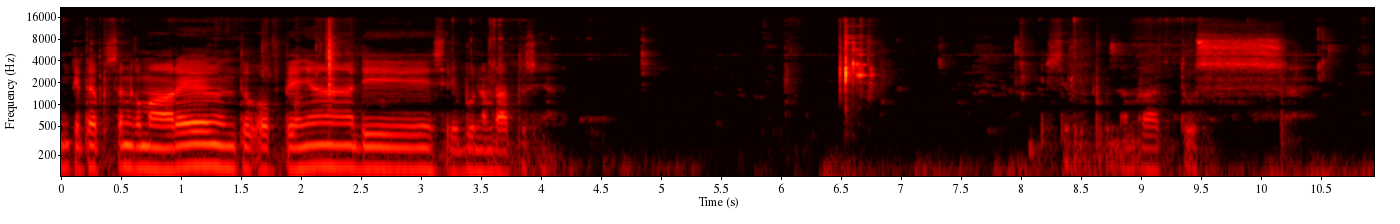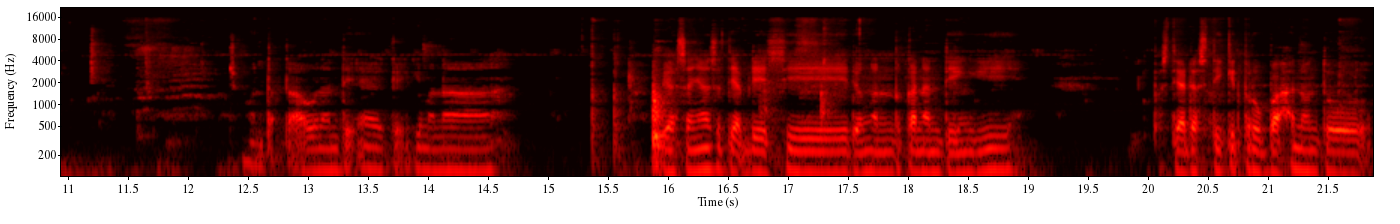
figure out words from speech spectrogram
Ini kita pesan kemarin untuk OP nya di 1600 ya. Di 1600 cuman tak tahu nanti eh, kayak gimana. Biasanya setiap DC dengan tekanan tinggi pasti ada sedikit perubahan untuk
